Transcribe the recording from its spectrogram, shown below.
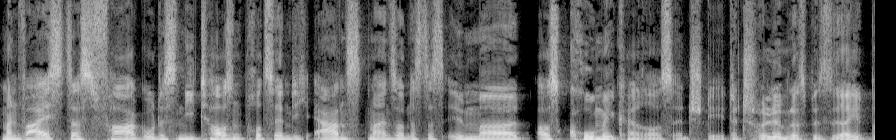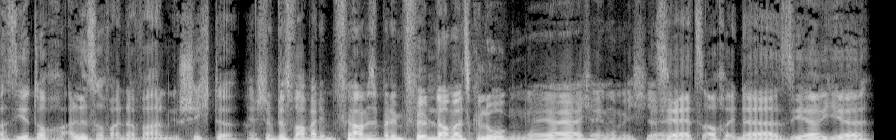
man weiß, dass Fargo das nie tausendprozentig ernst meint, sondern dass das immer aus Komik heraus entsteht. Entschuldigung, das basi- basiert doch alles auf einer wahren Geschichte. Ja, stimmt, das war bei dem Film, haben sie bei dem Film damals gelogen. Ne? Ja, ja, ich erinnere mich. Das ist ja jetzt auch in der Serie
